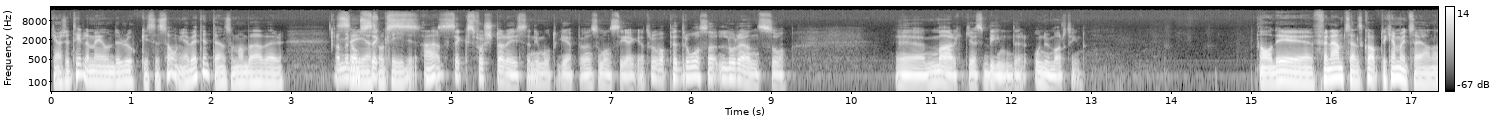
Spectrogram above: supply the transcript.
Kanske till och med under rookie-säsong. Jag vet inte ens om man behöver Ja, säga de så sex, tidigt. Ja, sex första racen i MotoGP, vem som har en seger. Jag tror det var Pedrosa, Lorenzo, eh, Marquez, Binder och nu Martin. ja, det är förnämt sällskap, det kan man ju inte säga annat.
